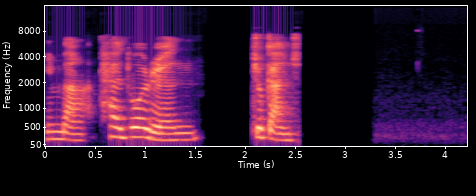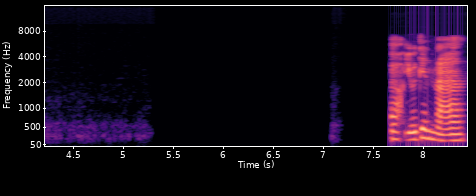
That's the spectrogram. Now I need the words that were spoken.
明白？太多人就感觉。有点难，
